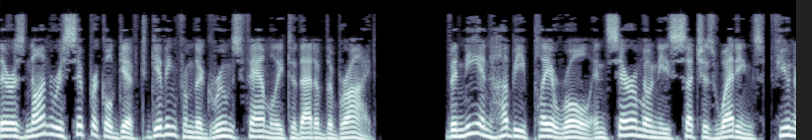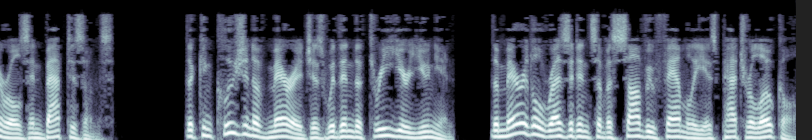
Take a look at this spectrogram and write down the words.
There is non-reciprocal gift-giving from the groom's family to that of the bride. Vani and hubi play a role in ceremonies such as weddings, funerals and baptisms. The conclusion of marriage is within the three-year union. The marital residence of a Savu family is patrilocal.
